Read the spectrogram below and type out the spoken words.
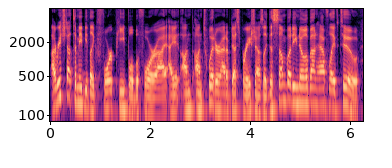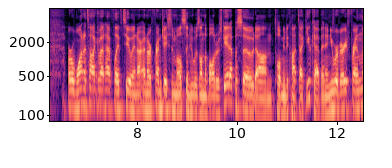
I reached out to maybe like four people before I, I on on Twitter out of desperation. I was like, does somebody know about Half Life Two, or want to talk about Half Life Two? And our and our friend Jason Wilson, who was on the Baldur's Gate episode, um, told me to contact you, Kevin, and you were very friendly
